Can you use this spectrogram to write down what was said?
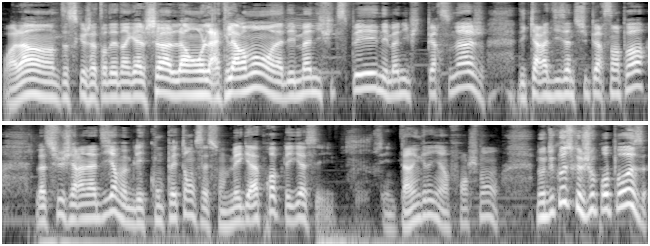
voilà, hein, de ce que j'attendais d'un gacha, là on l'a clairement, on a des magnifiques spé, des magnifiques personnages, des cara design super sympas. Là-dessus j'ai rien à dire, même les compétences elles sont méga propres les gars, c'est c'est une dinguerie, hein, franchement. Donc du coup, ce que je vous propose,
